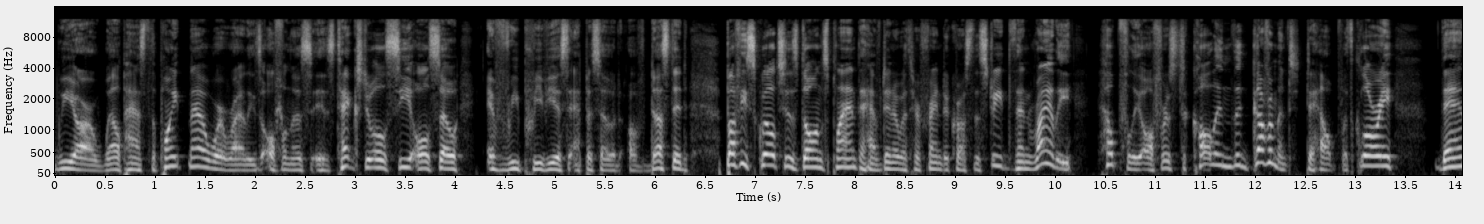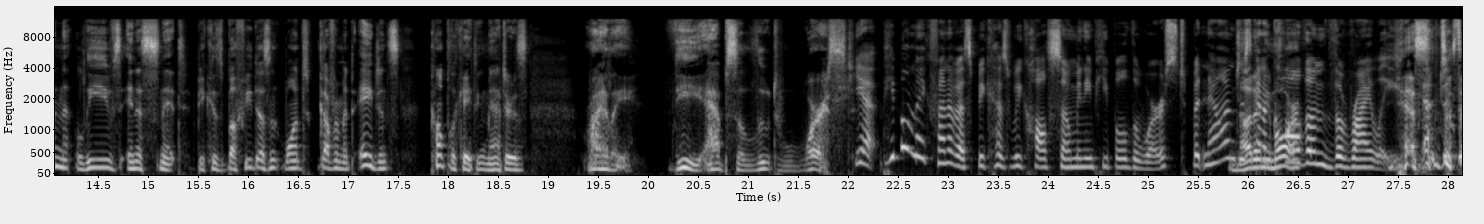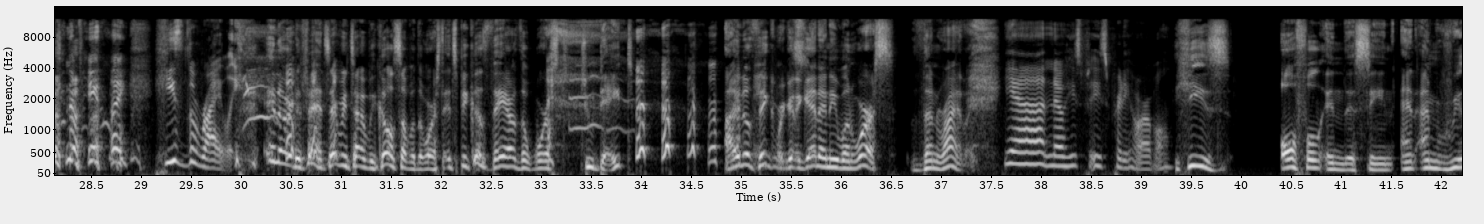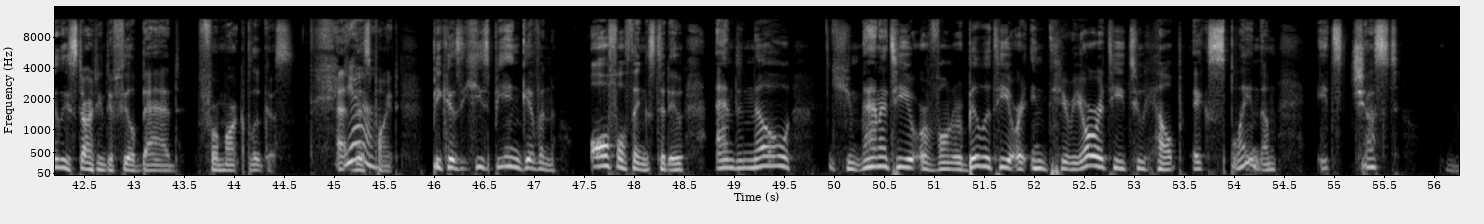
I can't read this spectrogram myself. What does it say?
We are well past the point now where Riley's awfulness is textual. See also every previous episode of Dusted. Buffy squelches Dawn's plan to have dinner with her friend across the street. Then Riley helpfully offers to call in the government to help with Glory, then leaves in a snit because Buffy doesn't want government agents complicating matters. Riley, the absolute worst. Yeah, people make fun of us because we call so many people the worst, but now I'm just going to call them the Riley. Yes. I'm just going to be like, he's the Riley. In our defense, every time we call someone the worst, it's because they are the worst to date. I don't think we're going to get anyone worse than Riley. yeah, no, he's he's pretty horrible. He's awful in this scene, and I'm really starting to feel bad for Marc Blucas at Yeah. this point because he's being given awful things to do and no humanity or vulnerability or interiority to help explain them. It's just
